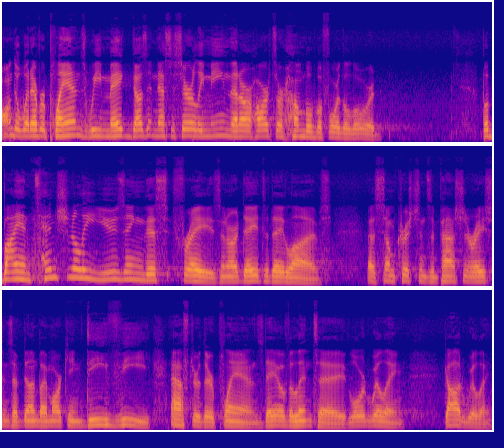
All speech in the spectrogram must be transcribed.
onto whatever plans we make doesn't necessarily mean that our hearts are humble before the Lord. But by intentionally using this phrase in our day to day lives, as some Christians in past generations have done by marking DV after their plans Deo volente, Lord willing, God willing.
